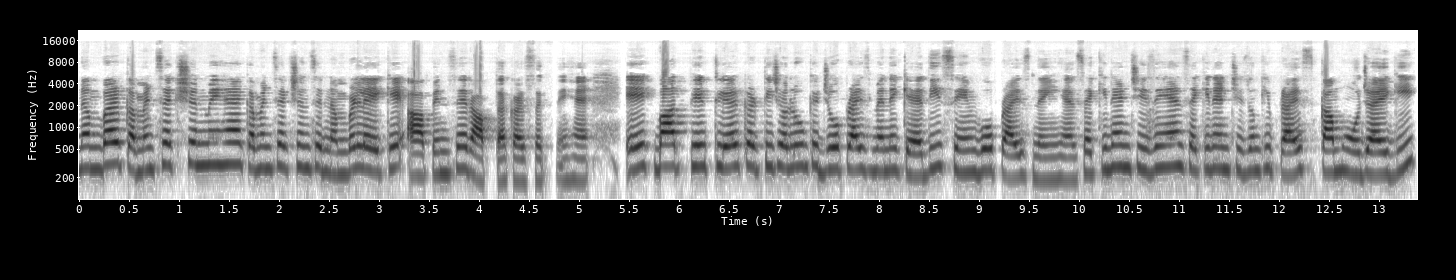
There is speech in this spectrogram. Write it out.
नंबर कमेंट सेक्शन में है। कमेंट सेक्शन से नंबर लेके आप इनसे रबता कर सकते हैं। एक बात फिर क्लियर करती चलूँ कि जो प्राइस मैंने कह दी सेम वो प्राइस नहीं है। सेकेंड हैंड चीज़ें हैं। सेकेंड हैंड चीज़ों की प्राइस कम हो जाएगी।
